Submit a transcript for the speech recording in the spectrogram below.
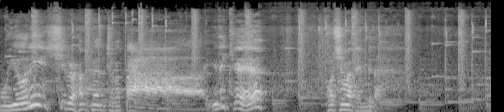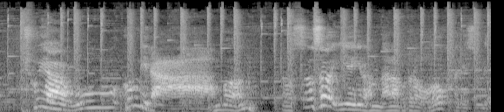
우연히 시를 한 편 적었다 이렇게 보시면 됩니다. 추야 우음이라 한번 또 써서 이 얘기를 한번 나눠보도록 하겠습니다.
